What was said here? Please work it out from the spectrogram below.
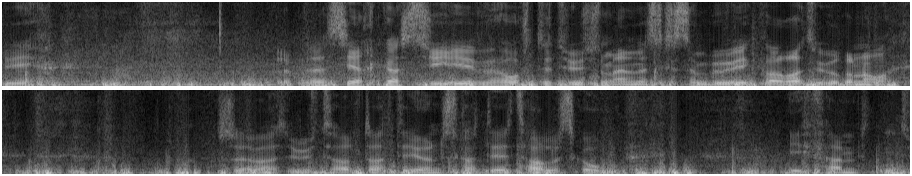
De, det er ca. 7000-8000 mennesker som bor i Kvadraturen nå. Så det har vært uttalt at de ønsker at det tallet skal opp i 15 000.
